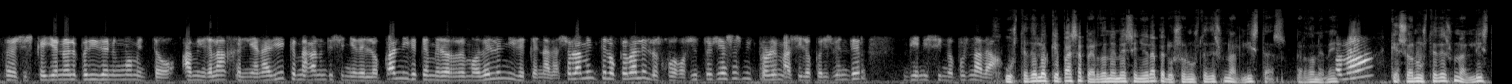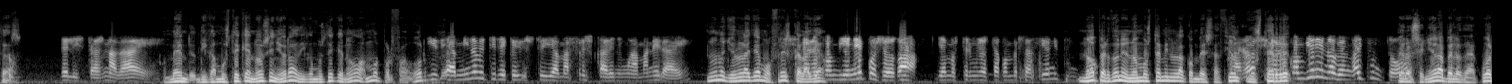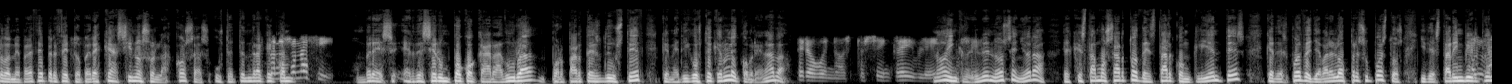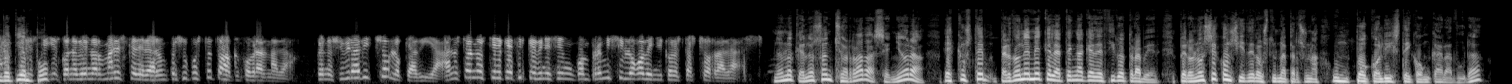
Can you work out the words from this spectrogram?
Pero si es que yo no le he pedido en ningún momento a Miguel Ángel ni a nadie que me hagan un diseño del local, ni de que me lo remodelen, ni de que nada. Solamente lo que valen los juegos. Entonces ya ese es mi problema. Si lo queréis vender, bien, y si no, pues nada. Ustedes lo que pasa, perdóneme señora, pero son ustedes unas listas, perdóneme. ¿Cómo? Que son ustedes unas listas. De listas, nada, ¿eh? Hombre, dígame usted que no, señora, dígame usted que no, vamos, por favor. Y a mí no me tiene que usted llamar fresca de ninguna manera, ¿eh? No, no, yo no la llamo fresca, Si la no le conviene, pues oiga, ya hemos terminado esta conversación y punto. No, perdone, no hemos terminado la conversación. Claro, usted si no le conviene, no venga y punto. Pero señora, pero de acuerdo, me parece perfecto, pero es que así no son las cosas. Usted tendrá que... ¿Que no com- son así? Hombre, es, es de ser un poco cara dura por parte de usted que me diga usted que no le cobre nada. Pero bueno, esto es increíble. ¿eh? No, increíble no, señora. Es que estamos hartos de estar con clientes que después de llevarle los presupuestos y de estar invirtiendo Oiga, tiempo... Es que yo con bien normal es que de dar un presupuesto tenga que cobrar nada. Pero nos hubiera dicho lo que había. A nosotros nos tiene que decir que viene sin un compromiso y luego venir con estas chorradas. No, no, que no son chorradas, señora. Es que usted, perdóneme que le tenga que decir otra vez, pero ¿no se considera usted una persona un poco lista y con cara dura?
